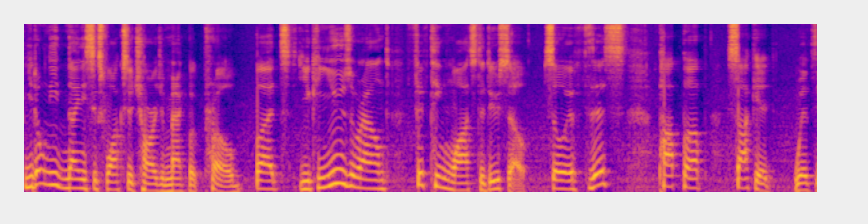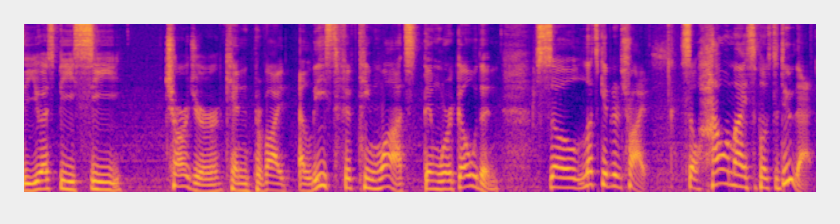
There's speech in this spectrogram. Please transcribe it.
you don't need 96 watts to charge a MacBook Pro, but you can use around 15 watts to do so. So if this pop-up socket with the USB-C charger can provide at least 15 watts, then we're golden. So let's give it a try. So how am I supposed to do that?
